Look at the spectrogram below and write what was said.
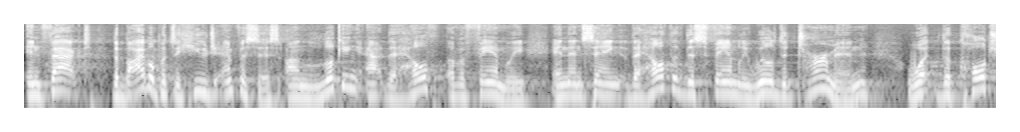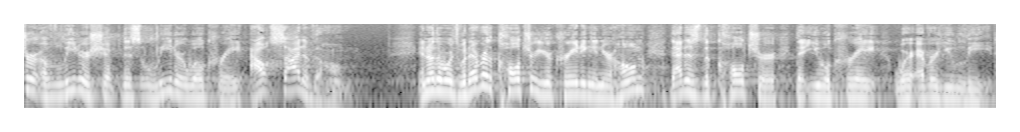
In fact, the Bible puts a huge emphasis on looking at the health of a family and then saying the health of this family will determine what the culture of leadership this leader will create outside of the home. In other words, whatever culture you're creating in your home, that is the culture that you will create wherever you lead.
